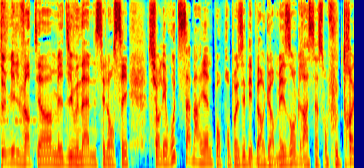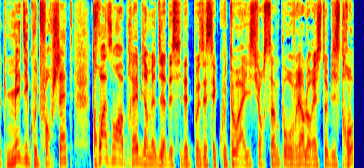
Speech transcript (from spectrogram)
2021, Mehdi Ounan s'est lancé sur les routes samariennes pour proposer des burgers maison grâce à son food truck Mehdi Coup de Fourchette. Trois ans après, bien Mehdi a décidé de poser ses couteaux à Y-sur-Somme pour ouvrir le resto bistrot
